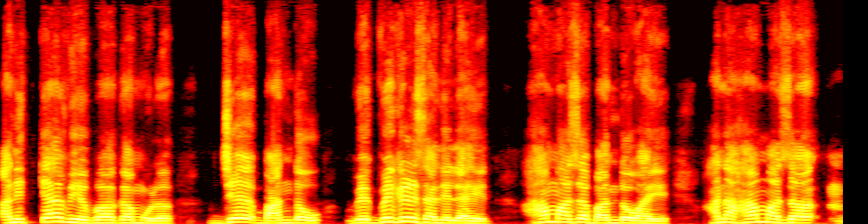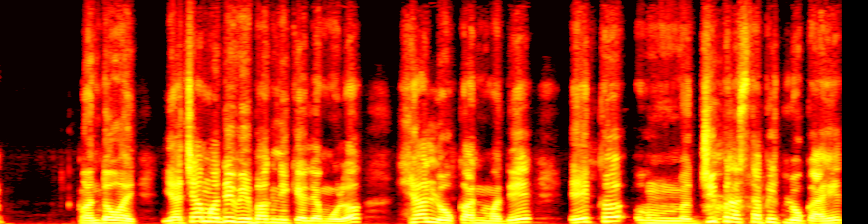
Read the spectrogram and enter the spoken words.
आणि त्या विभागामुळं जे बांधव वेगवेगळे झालेले आहेत हा माझा बांधव आहे हा ना हा माझा बांधव आहे याच्यामध्ये विभागणी केल्यामुळं ह्या लोकांमध्ये एक जी प्रस्थापित लोक आहेत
